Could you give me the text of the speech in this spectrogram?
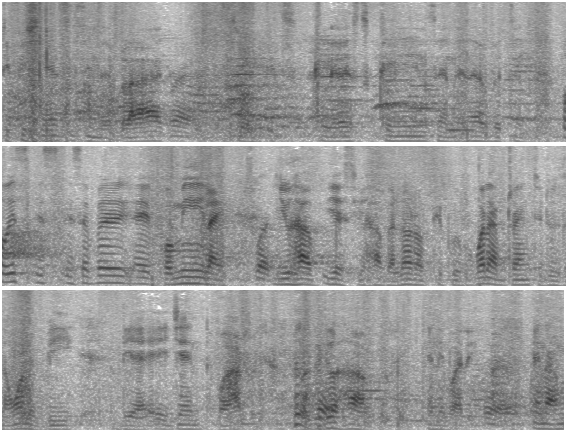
deficiencies in the blood. So it clears, cleans, and then everything. Oh, it's, it's, it's a very, uh, for me, like, you have, yes, you have a lot of people. What I'm trying to do is I want to be their agent for Africa. They don't have anybody. And I'm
